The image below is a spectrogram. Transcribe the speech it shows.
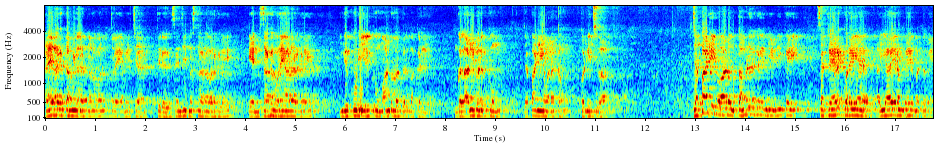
அயலக தமிழர் நலவாழ்வுத்துறை அமைச்சர் திரு செஞ்சி மஸ்தான் அவர்களே என் சக உரையாளர்களே இங்கு கூடியிருக்கும் மாண்டோர் பெருமக்களே உங்கள் அனைவருக்கும் ஜப்பானிய வணக்கம். கொன்னிச்சிவா. ஜப்பானில் வாழும் தமிழர்களின் எண்ணிக்கை சற்று ஏறக்குறைய ஐயாயிரம் பேர் மட்டுமே.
